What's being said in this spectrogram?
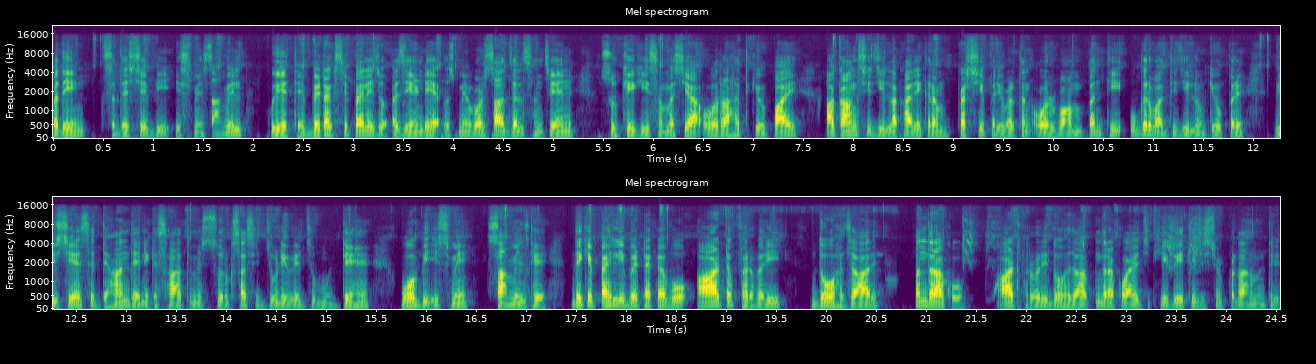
पदेन सदस्य भी इसमें शामिल हुए थे। बैठक से पहले जो एजेंडे है, उसमें वर्षा जल संचयन, सूखे की समस्या और राहत के उपाय आकांक्षी जिला कार्यक्रम, कृषि परिवर्तन और वामपंथी उग्रवादी जिलों के ऊपर विशेष ध्यान देने के साथ में सुरक्षा से जुड़े हुए जो मुद्दे हैं, वो भी इसमें शामिल थे। देखिए, पहली बैठक है वो आठ फरवरी 2015 को 8 फरवरी 2015 को आयोजित की गई थी, जिसमें प्रधानमंत्री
